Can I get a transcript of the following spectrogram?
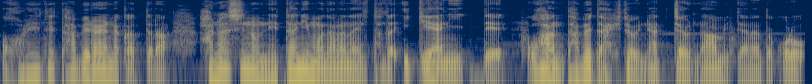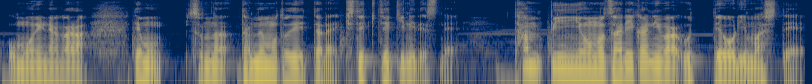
これで食べられなかったら話のネタにもならないし、ただイケアに行ってご飯食べた人になっちゃうな、みたいなところを思いながら、でもそんなダメ元で言ったら、ね奇跡的にですね、単品用のザリガニは売っておりまして、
